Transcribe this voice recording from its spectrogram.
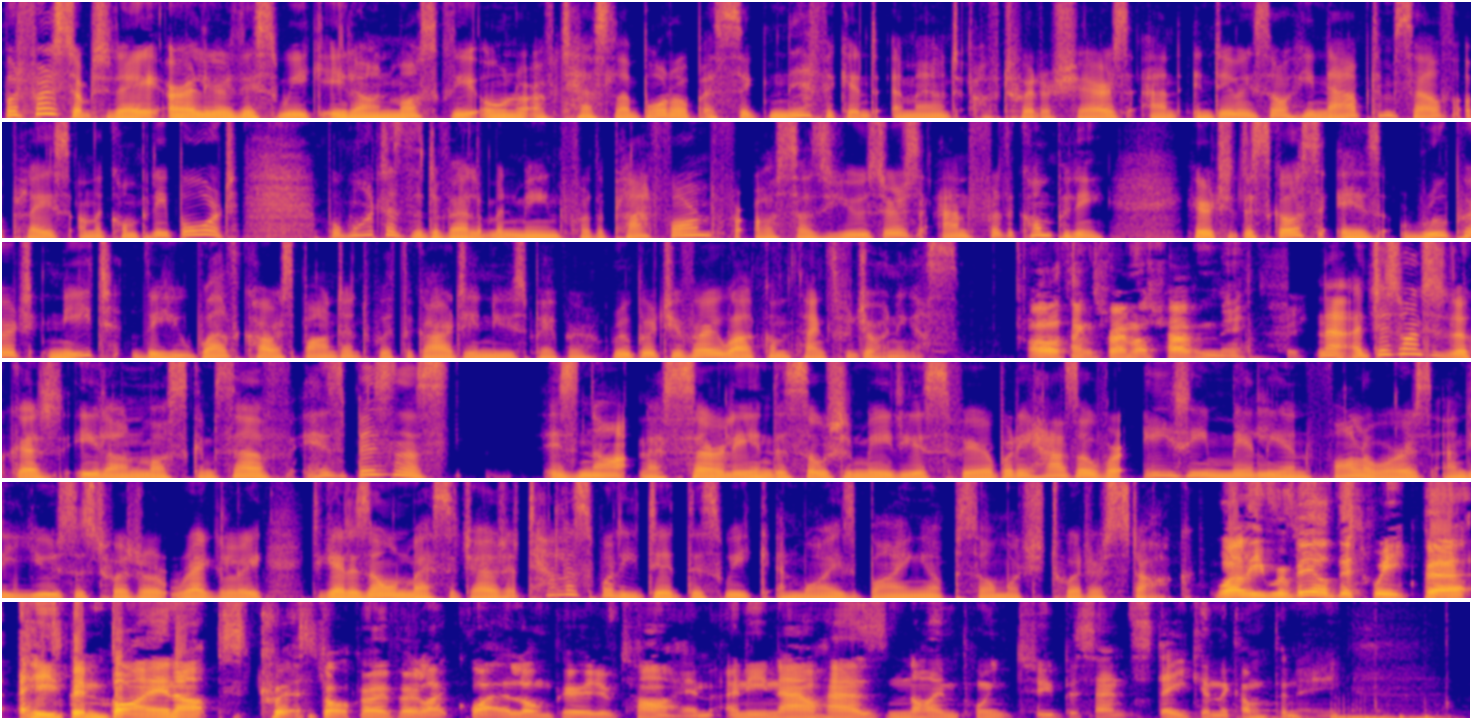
But first up today, earlier this week, Elon Musk, the owner of Tesla, bought up a significant amount of Twitter shares, and in doing so, he nabbed himself a place on the company board. But what does the development mean for the platform, for us as users, and for the company? Here to discuss is Rupert Neate, the wealth correspondent with the Guardian newspaper. Rupert, you're very welcome. Thanks for joining us. Oh, thanks very much for having me. Now, I just wanted to look at Elon Musk himself. His business is not necessarily in the social media sphere, but he has over 80 million followers and he uses Twitter regularly to get his own message out. Tell us what he did this week and why he's buying up so much Twitter stock. Well, he revealed this week that he's been buying up Twitter stock over like quite a long period of time and he now has 9.2% stake in the company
